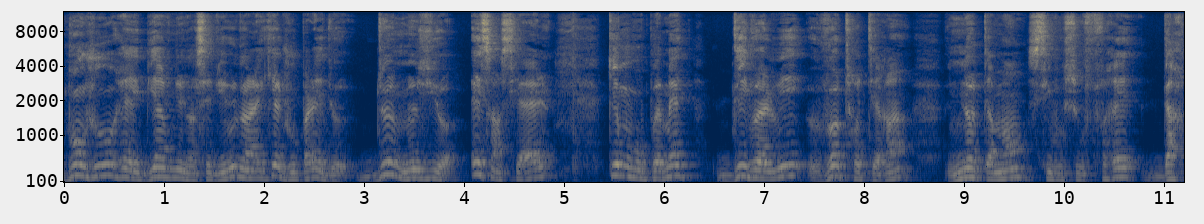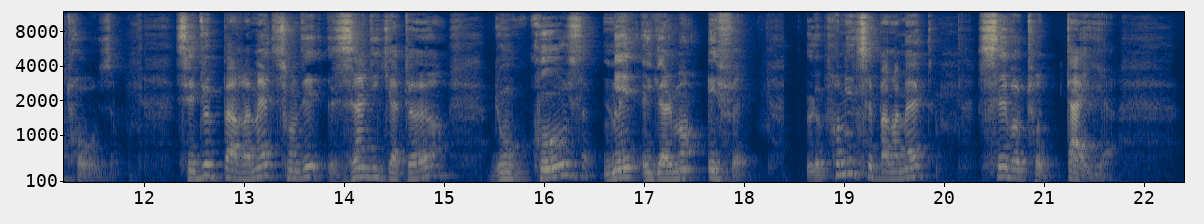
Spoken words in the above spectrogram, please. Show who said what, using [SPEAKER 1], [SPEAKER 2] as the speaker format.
[SPEAKER 1] Bonjour et bienvenue dans cette vidéo dans laquelle je vous parlais de deux mesures essentielles qui vont vous permettre d'évaluer votre terrain, notamment si vous souffrez d'arthrose. Ces deux paramètres sont des indicateurs, donc cause, mais également effet. Le premier de ces paramètres, c'est votre taille.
